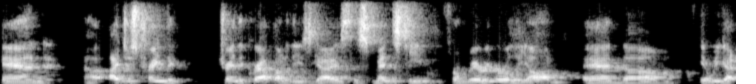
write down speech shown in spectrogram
And uh, I just trained the trained the crap out of these guys, this men's team, from very early on, and um, you know we got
